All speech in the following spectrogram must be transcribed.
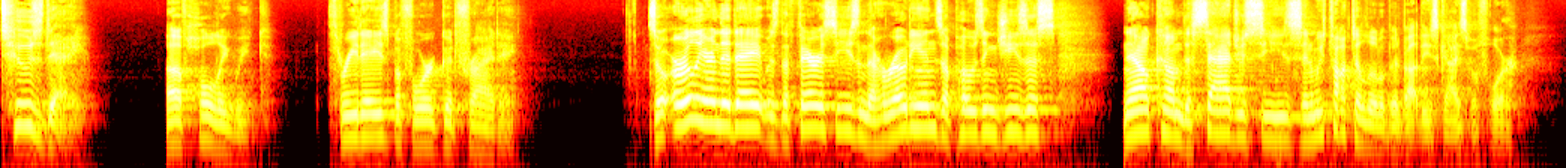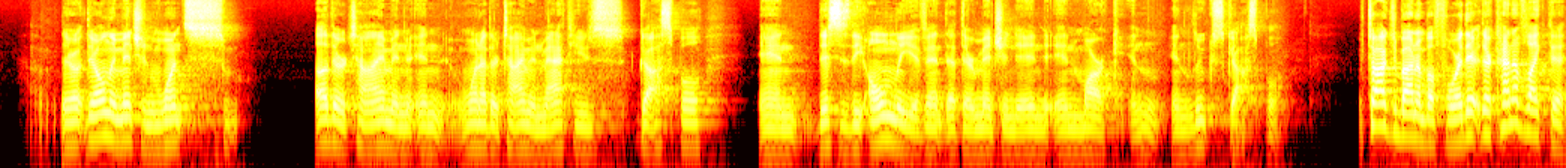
Tuesday of Holy Week three days before Good Friday. So earlier in the day, it was the Pharisees and the Herodians opposing Jesus. Now come the Sadducees, and we've talked a little bit about these guys before. They're, they're only mentioned once other time in one other time in Matthew's gospel, and this is the only event that they're mentioned in, in Mark and in, in Luke's gospel. We've talked about them before. They're, they're kind of like the,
